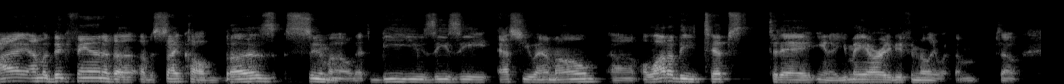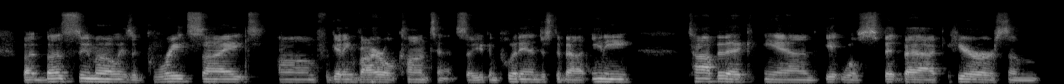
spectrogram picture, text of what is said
I am a big fan of a, of a site called Buzz Sumo. That's B U Z Z S U M O. Uh, a lot of the tips today, you know, you may already be familiar with them. So, but Buzz Sumo is a great site um, for getting viral content. So you can put in just about any topic and it will spit back. Here are some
